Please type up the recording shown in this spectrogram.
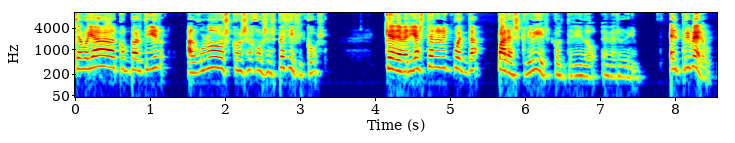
te voy a compartir algunos consejos específicos que deberías tener en cuenta para escribir contenido evergreen. El primero,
